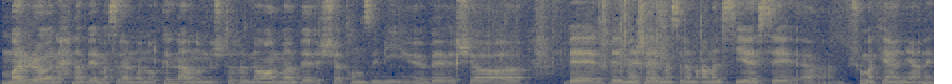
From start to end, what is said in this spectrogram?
مرة نحن مثلا إنه كلنا إنه بنشتغل نوعا ما بأشياء تنظيمية بأشياء آه بمجال مثلا عمل سياسي آه شو ما كان يعني.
